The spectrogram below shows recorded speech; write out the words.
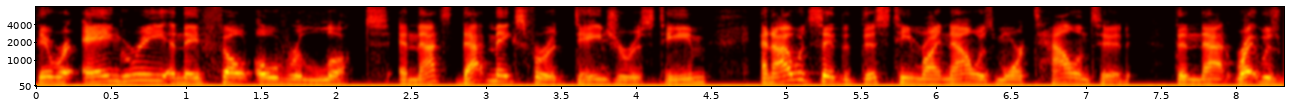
they were angry and they felt overlooked. And that's that makes for a dangerous team. And I would say that this team right now is more talented than that. Right, it was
